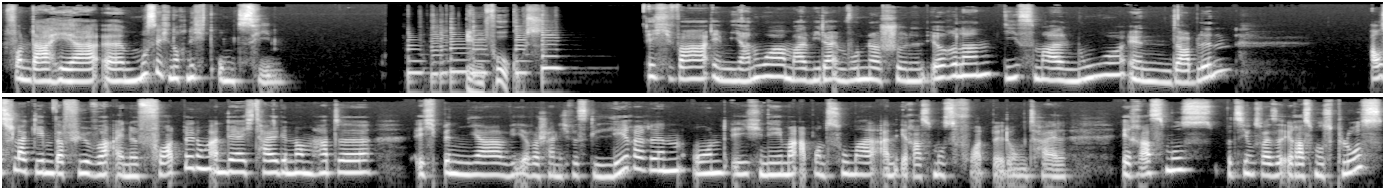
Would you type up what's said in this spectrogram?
Von daher äh, muss ich noch nicht umziehen. Im Fokus. Ich war im Januar mal wieder im wunderschönen Irland, diesmal nur in Dublin. Ausschlaggebend dafür war eine Fortbildung, an der ich teilgenommen hatte. Ich bin ja, wie ihr wahrscheinlich wisst, Lehrerin und ich nehme ab und zu mal an Erasmus-Fortbildungen teil. Erasmus bzw. Erasmus Plus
